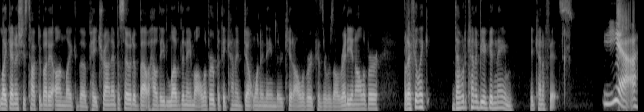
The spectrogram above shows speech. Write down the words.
like I know she's talked about it on like the Patreon episode about how they love the name Oliver, but they kind of don't want to name their kid Oliver because there was already an Oliver. But I feel like that would kind of be a good name. It kind of fits. Yeah.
